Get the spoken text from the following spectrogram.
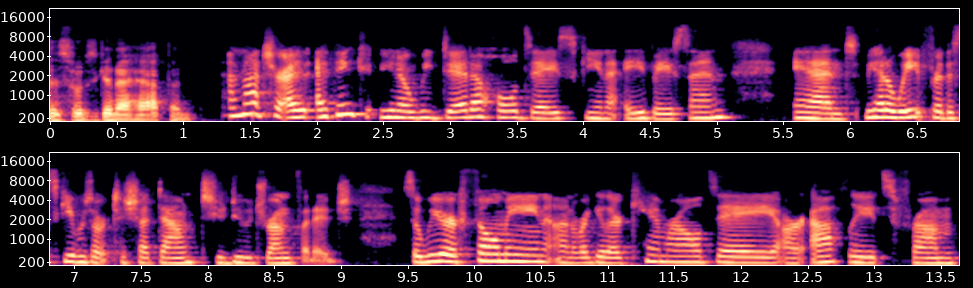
this was going to happen. I'm not sure. I, I, think, you know, we did a whole day skiing at A Basin and we had to wait for the ski resort to shut down to do drone footage. So we were filming on a regular camera all day, our athletes from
